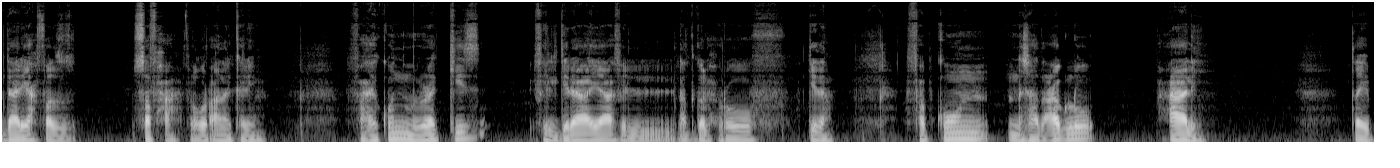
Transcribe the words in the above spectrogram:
داري يحفظ صفحة في القرآن الكريم. فهيكون مركز في القراية في نطق الحروف كده. فبكون نشاط عقله عالي. طيب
